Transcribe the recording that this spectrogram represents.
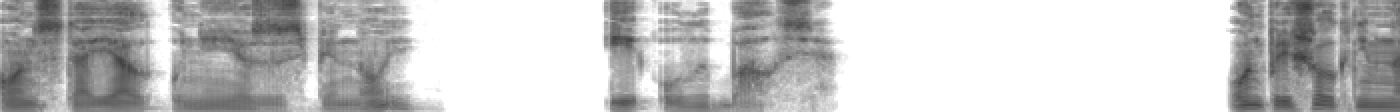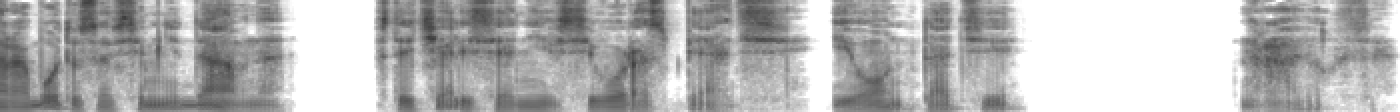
Он стоял у нее за спиной и улыбался. Он пришел к ним на работу совсем недавно. Встречались они всего раз пять, и он Тати нравился.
